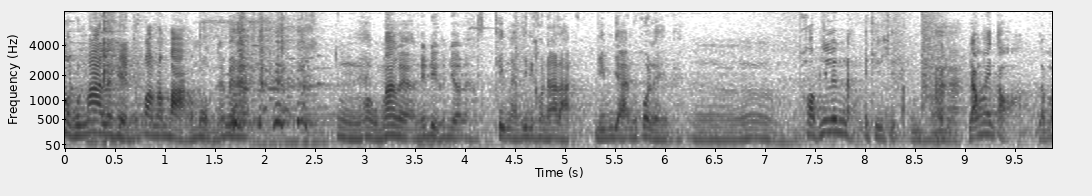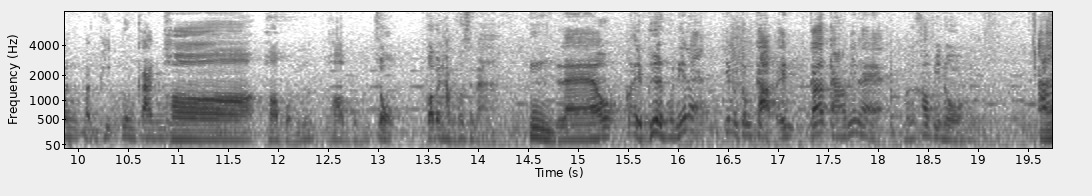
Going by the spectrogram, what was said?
ขอบคุณมากเลยเห็นความลำบากของผมใช่ไหมฮะ อืมขอบคุณมากเลย อันนี้ดีขึ้นเยอะเลยครับทีมงานที่นี่คนน่ารัก ยิ้มแย้มทุกคนเลยเห็นไหมอืม พอพี่เล่นหนังไอทีสิบอะผมทำมาดิอ่า แล้วไงต่อแล้วมันมันพลิกวงการ พอพอผมพอผมจบก็ไปทำโฆษณา อืม แล้วก็ไอ้เพื่อนคนนี้แหละ ที่มันกำกับไอ้ก้ากาวนี่แหละ มันก็เข้าฟีโนอ่า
